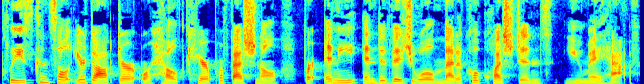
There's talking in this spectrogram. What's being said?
Please consult your doctor or healthcare professional for any individual medical questions you may have.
